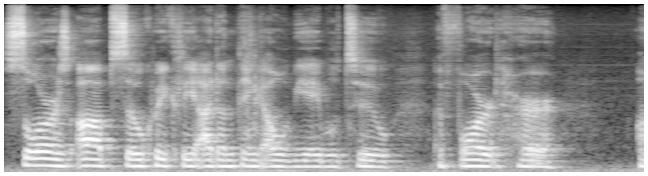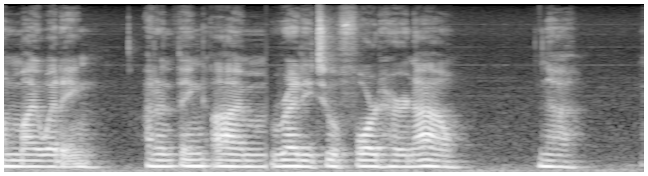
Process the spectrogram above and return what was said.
soars up so quickly, I don't think I will be able to afford her on my wedding. I don't think I'm ready to afford her now. No.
